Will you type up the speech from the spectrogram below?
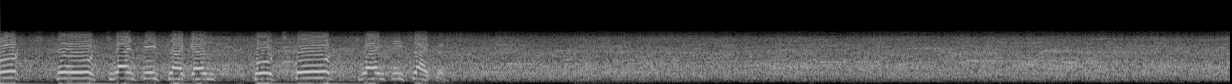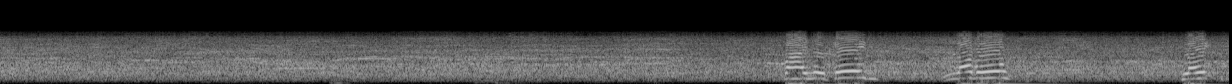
Court for 20 seconds. Court for 20 seconds. Final game. Level. Play.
